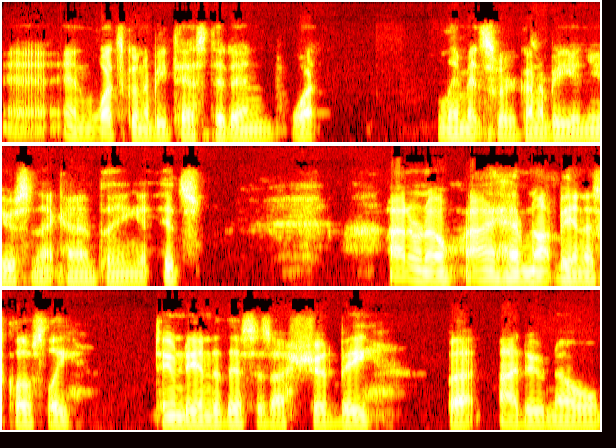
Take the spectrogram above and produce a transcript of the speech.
and what's going to be tested, and what limits are going to be in use, and that kind of thing. It's I don't know. I have not been as closely tuned into this as I should be, but I do know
